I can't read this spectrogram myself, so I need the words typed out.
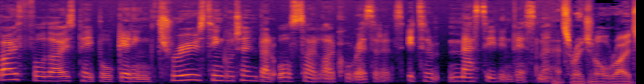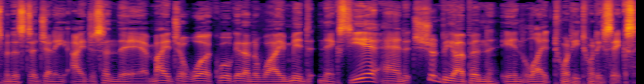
both for those people getting through Singleton but also local residents. It's a massive investment. That's Regional Roads Minister Jenny Aitchison there. Major work will get underway mid next year and it should be open in late 2026.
